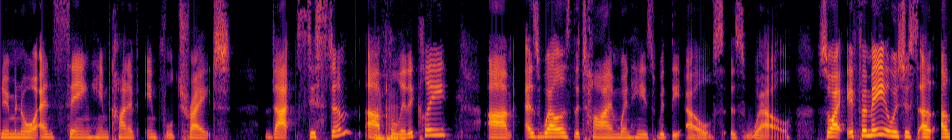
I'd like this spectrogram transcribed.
numenor and seeing him kind of infiltrate that system uh, Mhm. politically um, as well as the time when he's with the elves as well. So I, if, for me, it was just a, a,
